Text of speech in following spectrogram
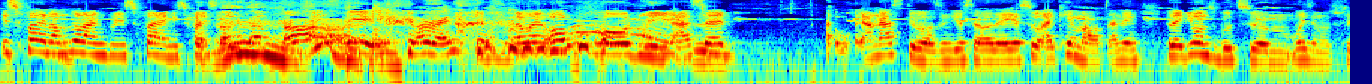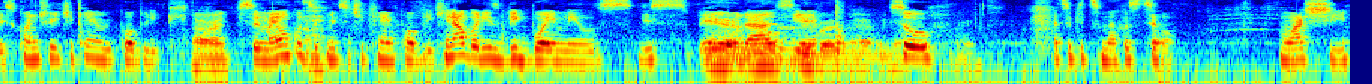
It's fine, I'm not angry, it's fine, it's fine. So this day, All right. now my uncle called me and said, and I still was in just out there. So I came out and then he was like, you want to go to um where's the name of this country? Chicken Republic. All right. So my uncle took me to Chicken Republic. He now bought these big boy meals. This um, Yeah, we know. Big yeah. Yeah. So Right. I took it to my hostel. Mwashi.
